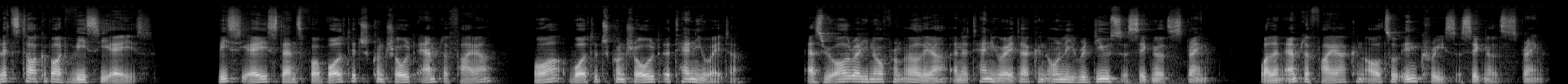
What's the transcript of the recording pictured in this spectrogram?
Let's talk about VCAs. VCA stands for Voltage Controlled Amplifier or Voltage Controlled Attenuator. As we already know from earlier, an attenuator can only reduce a signal's strength, while an amplifier can also increase a signal's strength.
